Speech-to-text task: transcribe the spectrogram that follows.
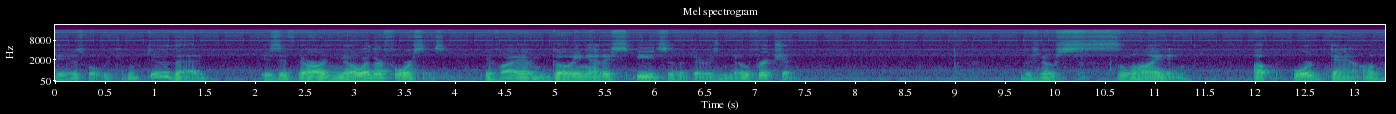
is what we can do then is if there are no other forces, if I am going at a speed so that there is no friction, there's no sliding up or down,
